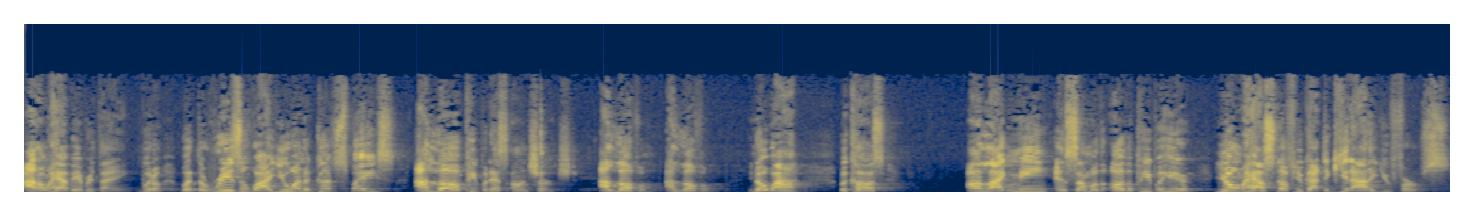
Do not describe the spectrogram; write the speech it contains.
I don't have everything. We don't, but the reason why you in a good space, I love people that's unchurched. I love them. I love them. You know why? Because unlike me and some of the other people here, you don't have stuff you got to get out of you first.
